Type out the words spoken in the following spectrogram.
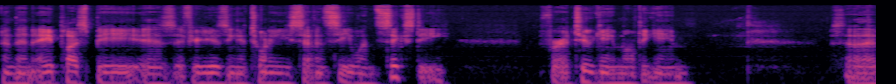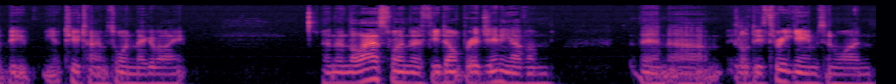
and then A plus B is if you're using a 27C160 for a two game multi game. So that'd be you know two times one megabyte. And then the last one, if you don't bridge any of them, then um, it'll do three games in one.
